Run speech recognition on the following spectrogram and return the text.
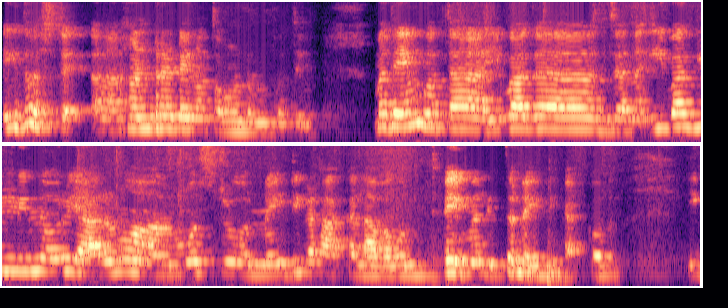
ಇದು ಅಷ್ಟೇ. ಹಂಡ್ರೆಡ್ ಏನೋ ತಗೊಂಡ್ರು ಅನ್ಕೋತೀನಿ. ಮತ್ತೆ ಏನ್ ಗೊತ್ತಾ, ಇವಾಗ ಜನ, ಇವಾಗ ಇಲ್ಲಿನವರು ಯಾರೂ ಆಲ್ಮೋಸ್ಟ್ ನೈಟಿಗಳು ಹಾಕಲ್ಲ. ಅವಾಗ ಒಂದು ಟೈಮಲ್ಲಿ ಇತ್ತು ನೈಟಿ ಹಾಕೋದು. ಈಗ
